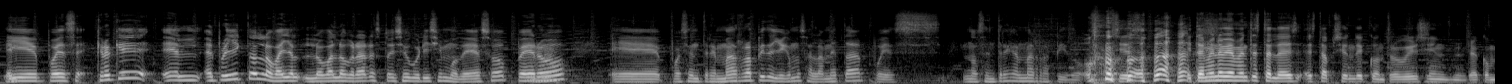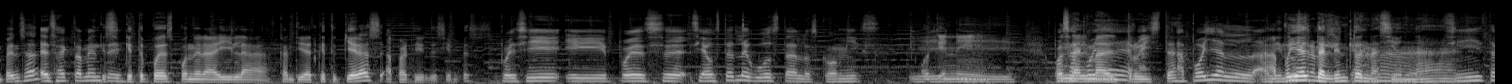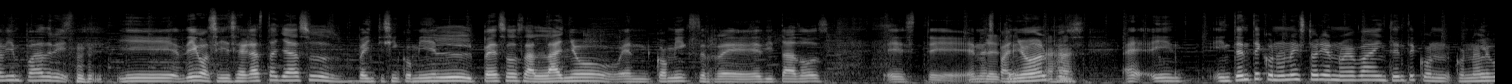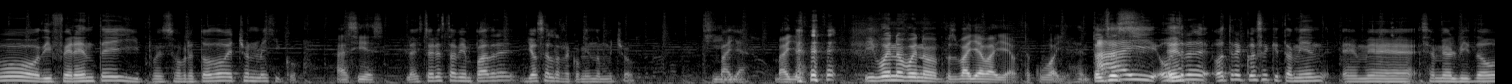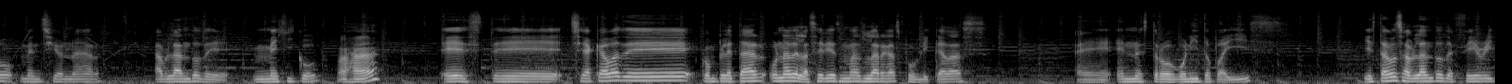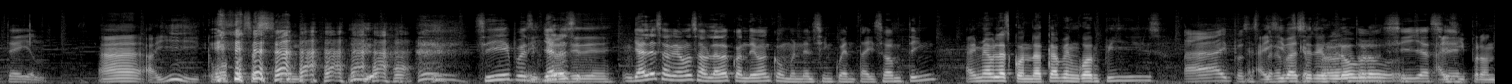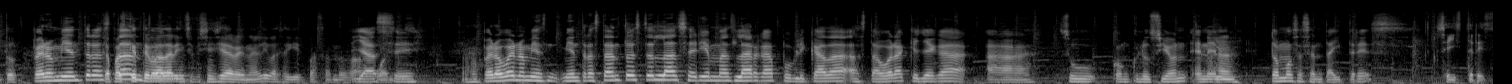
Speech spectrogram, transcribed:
El- Y pues creo que el, el proyecto lo, vaya- lo va a lograr, estoy segurísimo de eso, pero eh, pues entre más rápido lleguemos a la meta, pues nos entregan más rápido. Así es. Y también, obviamente, está la- esta opción de contribuir sin recompensa. Exactamente. Que, que te puedes poner ahí la cantidad que tú quieras a partir de 100 pesos. Pues sí, y pues eh, si a usted le gustan los cómics y, O tiene y, pues, un alma altruista. Apoya al, Apoya el talento mexicana. nacional. Sí, está bien padre. y digo, si se gasta ya sus 25 mil pesos al año en cómics reeditados este, en Desde- español, ajá. pues eh, in- intente con una historia nueva, intente con, con algo diferente y pues sobre todo hecho en México. Así es. La historia está bien padre, yo se la recomiendo mucho. Sí, Vaya. Vaya. y bueno, bueno, pues vaya, vaya, Otaku, vaya. Entonces, Ay, ¿eh? otra, otra cosa que también eh, me- se me olvidó mencionar, hablando de México, Ajá. este, se acaba de completar una de las series más largas publicadas eh, en nuestro bonito país. Y estamos hablando de Fairy Tail. Ah, ahí, ¿cómo pasas? sí, pues Y ya les, de, ya les habíamos hablado cuando iban como en el 50 y something. Ahí me hablas cuando acabe en One Piece. Ay, pues ahí sí va a ser un logro. Sí, ya sé. Ahí sí pronto. Pero mientras Capaz que te va a dar insuficiencia renal y va a seguir pasando. a Ya One sé. Piece. Pero bueno, mien- mientras tanto, esta es la serie más larga publicada hasta ahora que llega a su conclusión en el tomo 63 6-3.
